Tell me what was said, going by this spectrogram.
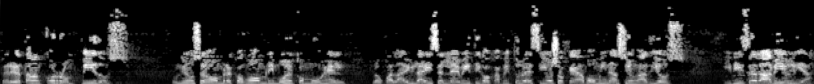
Pero ellos estaban corrompidos, uniéndose hombre con hombre y mujer con mujer, lo cual la Biblia dice en Levítico capítulo 18 que es abominación a Dios. Y dice la Biblia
